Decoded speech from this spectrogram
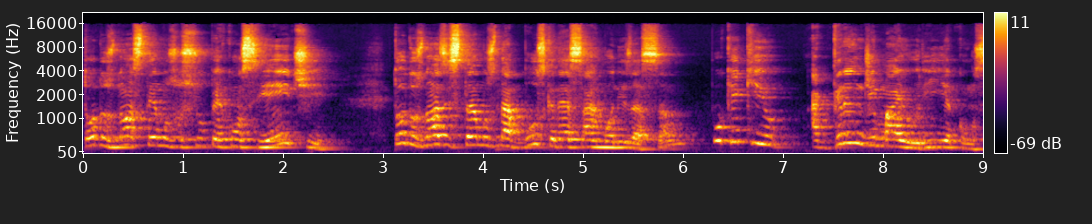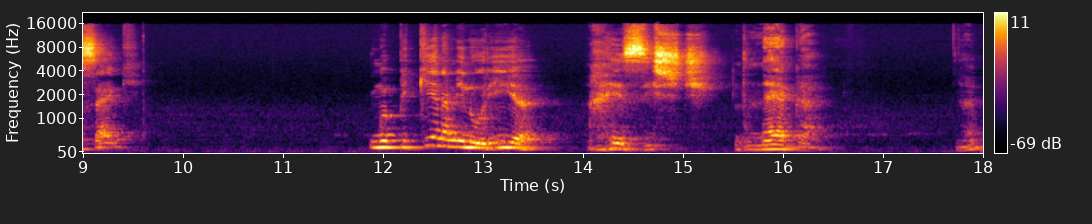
Todos nós temos o superconsciente, todos nós estamos na busca dessa harmonização. Por que, que a grande maioria consegue? Uma pequena minoria resiste, nega. Né?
